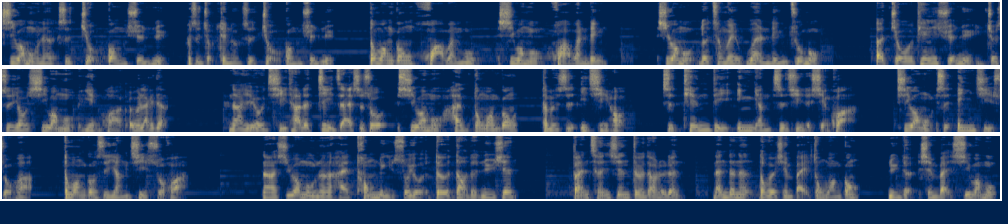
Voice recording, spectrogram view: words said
西王母呢是九光玄女，不是九天哦，是九光玄女。东王公化万物，西王母化万灵，西王母又称为万灵祖母。而九天玄女就是由西王母演化而来的。那也有其他的记载是说，西王母和东王公他们是一起哈，是天地阴阳之气的显化。西王母是阴气所化，东王公是阳气所化。那西王母呢，还统领所有得道的女仙。凡成仙得道的人，男的呢都会先拜东王公，女的先拜西王母。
